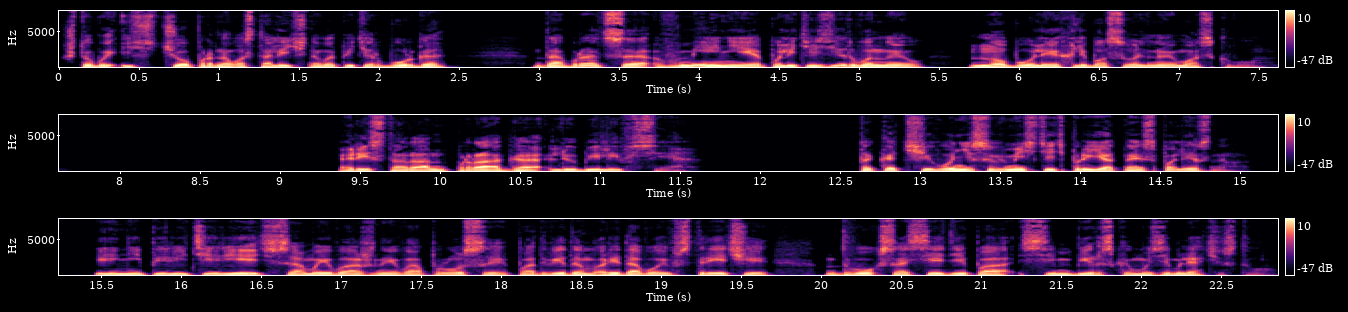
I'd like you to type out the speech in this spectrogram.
чтобы из чопорного столичного Петербурга добраться в менее политизированную, но более хлебосольную Москву. Ресторан «Прага» любили все. Так отчего не совместить приятное с полезным? И не перетереть самые важные вопросы под видом рядовой встречи двух соседей по симбирскому землячеству.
